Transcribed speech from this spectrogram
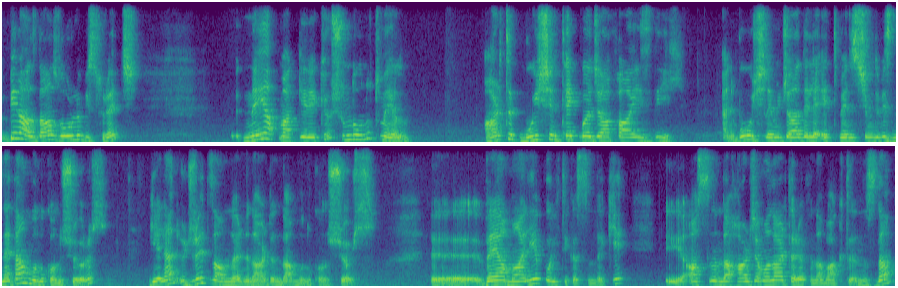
biraz daha zorlu bir süreç. Ne yapmak gerekiyor? Şunu da unutmayalım. Artık bu işin tek bacağı faiz değil. Yani bu işle mücadele etmeniz. Şimdi biz neden bunu konuşuyoruz? Gelen ücret zamlarının ardından bunu konuşuyoruz. Ee, veya maliye politikasındaki e, aslında harcamalar tarafına baktığınızda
